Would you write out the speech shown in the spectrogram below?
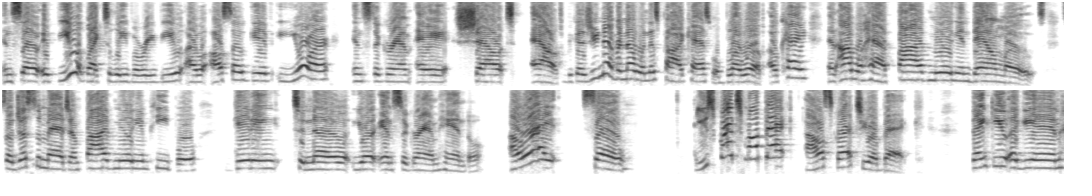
And so if you would like to leave a review, I will also give your Instagram a shout out because you never know when this podcast will blow up, okay? And I will have 5 million downloads. So just imagine 5 million people getting to know your Instagram handle. All right? So you scratch my back, I'll scratch your back. Thank you again,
